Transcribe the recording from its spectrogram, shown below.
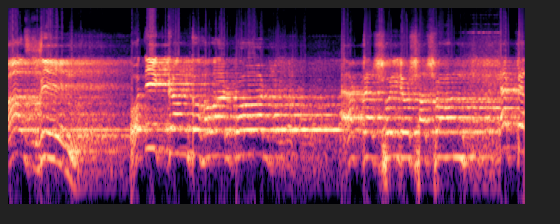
পাঁচ দিন অতিক্রান্ত হওয়ার পর একটা স্বৈর শাসন একটা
